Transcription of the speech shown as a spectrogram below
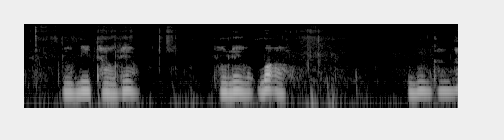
ๆดอกนี้เท่าแล้วเท่าแล้วบ่เอาอยู่เบิ่งข้างใน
